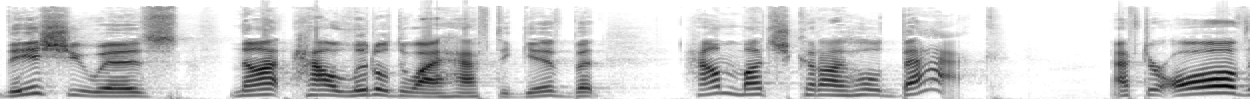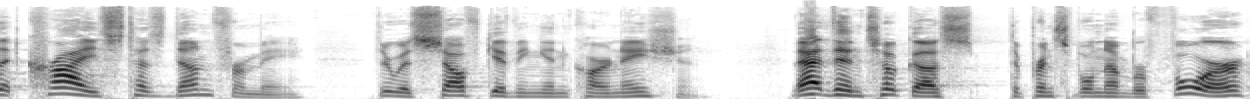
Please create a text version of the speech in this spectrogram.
The issue is not how little do I have to give, but how much could I hold back after all that Christ has done for me through his self giving incarnation. That then took us to principle number four,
